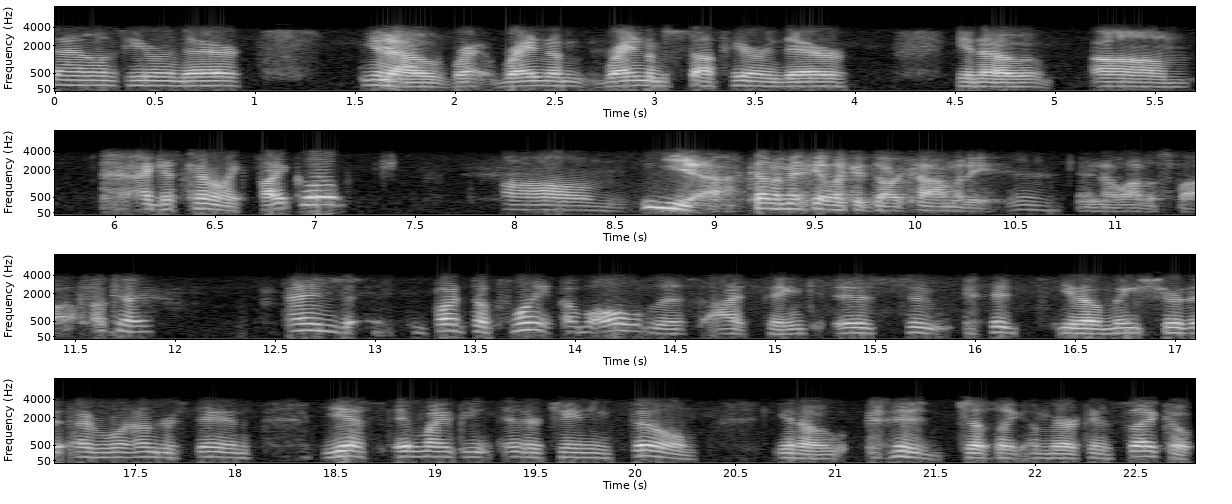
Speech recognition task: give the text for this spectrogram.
sounds here and there, you Yeah. know ra- random random stuff here and there, you know um I guess kind of like Fight Club. Um Yeah, kind of make it like a dark comedy yeah. in a lot of spots. Okay. And but the point of all of this, I think, is to it's, you know make sure that everyone understands. Yes, it might be an entertaining film, you know, just like American Psycho,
